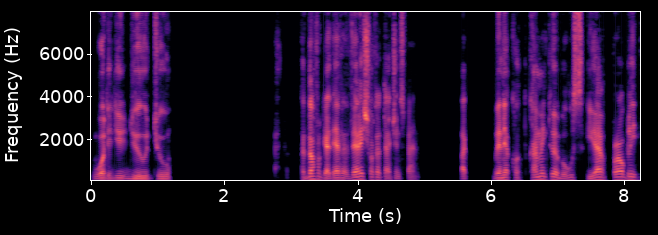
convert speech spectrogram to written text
What did you do to but don't forget, they have a very short attention span. Like when you're co- coming to a booth, you have probably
